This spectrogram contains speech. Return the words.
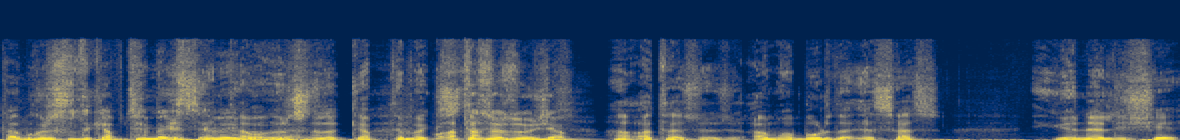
Tabi hırsızlık yap demek istemiyor. Tabi hırsızlık yap demek istemiyor. Atasözü hocam. Ha atasözü ama burada esas yönelişi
